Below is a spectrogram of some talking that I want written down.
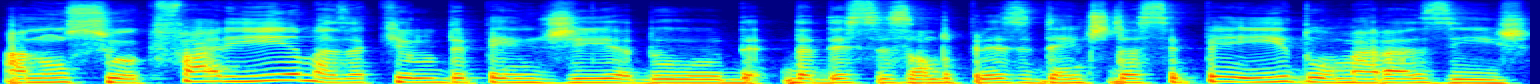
anunciou que faria, mas aquilo dependia do, da decisão do presidente da CPI, do Omar Aziz,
